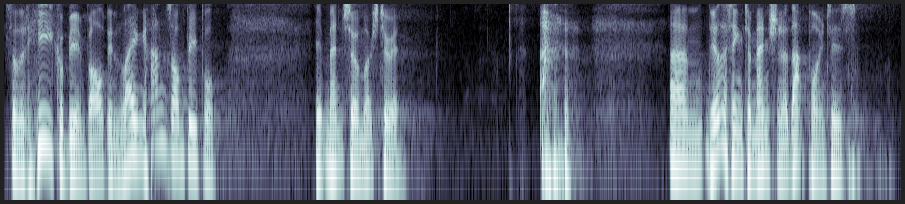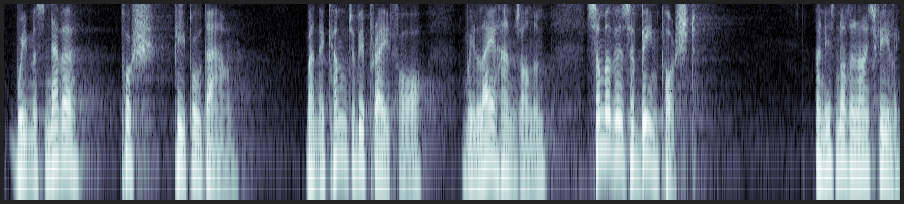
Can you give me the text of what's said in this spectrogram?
so that he could be involved in laying hands on people. It meant so much to him. um, the other thing to mention at that point is we must never push people down. When they come to be prayed for, we lay hands on them. Some of us have been pushed, and it's not a nice feeling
